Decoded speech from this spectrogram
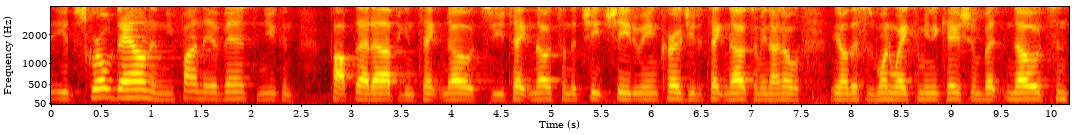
you scroll down and you find the event, and you can pop that up. You can take notes. You take notes on the cheat sheet. We encourage you to take notes. I mean, I know you know this is one-way communication, but notes and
